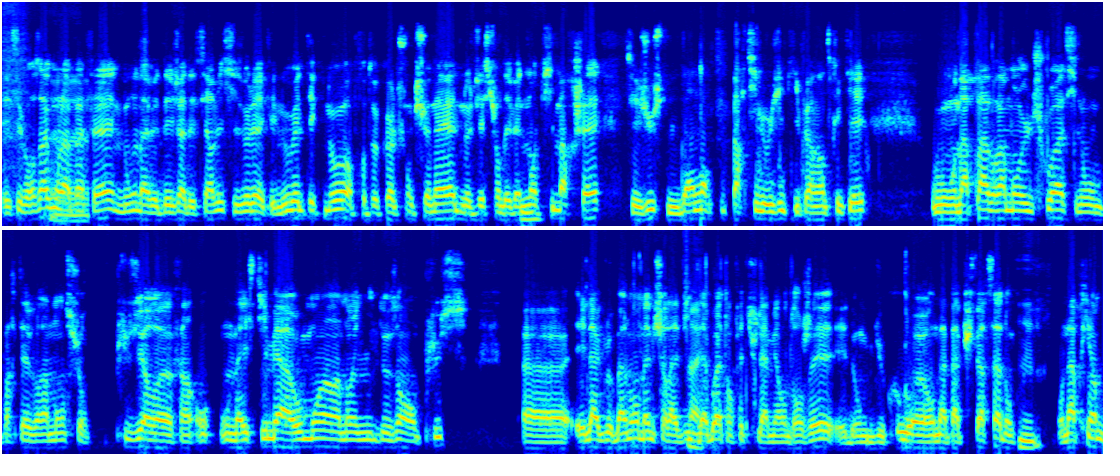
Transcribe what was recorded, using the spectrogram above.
Et c'est pour ça qu'on l'a pas fait. Nous, on avait déjà des services isolés avec les nouvelles techno, un protocole fonctionnel, notre gestion d'événements qui marchait. C'est juste une dernière petite partie logique hyper intriquée où on n'a pas vraiment eu le choix, sinon on partait vraiment sur plusieurs. Euh, enfin, on, a estimé à au moins un an et demi, deux ans en plus. Euh, et là, globalement, même sur la vie de la boîte, en fait, tu la mets en danger. Et donc, du coup, euh, on n'a pas pu faire ça. Donc, mm. on a pris un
